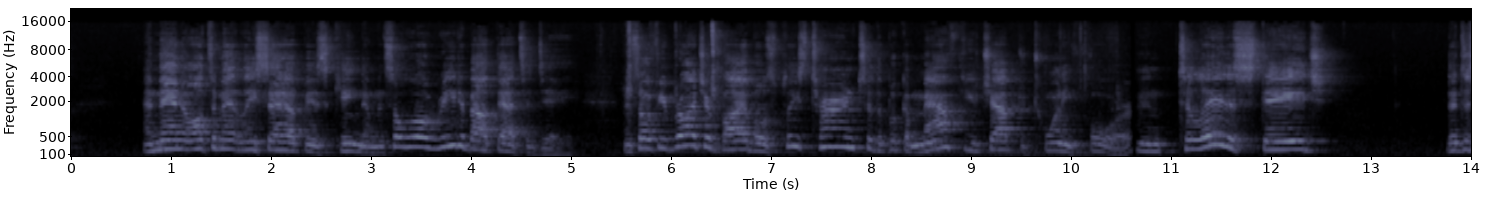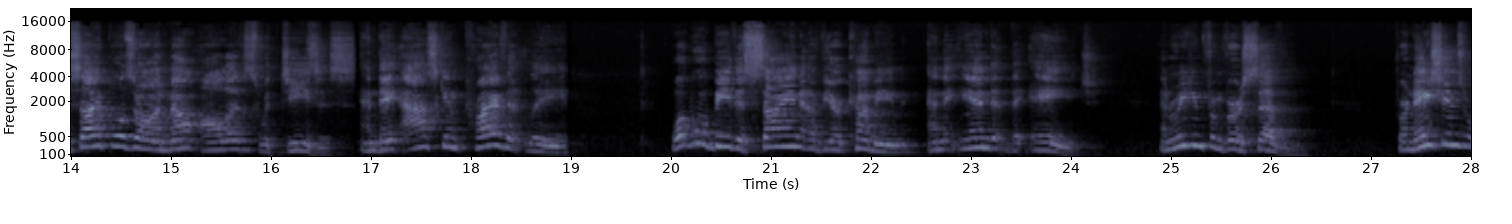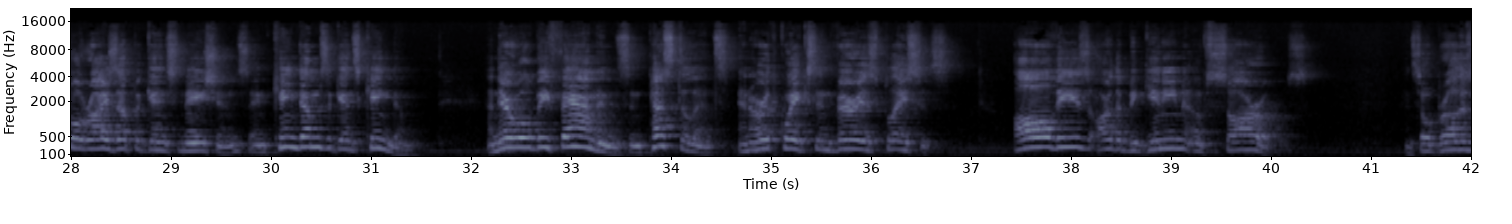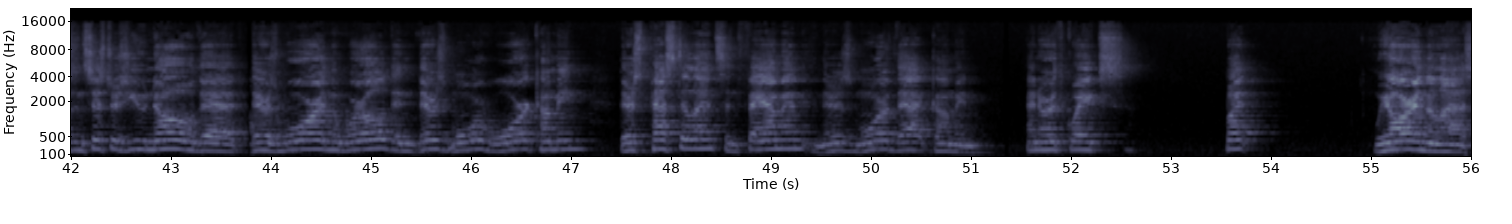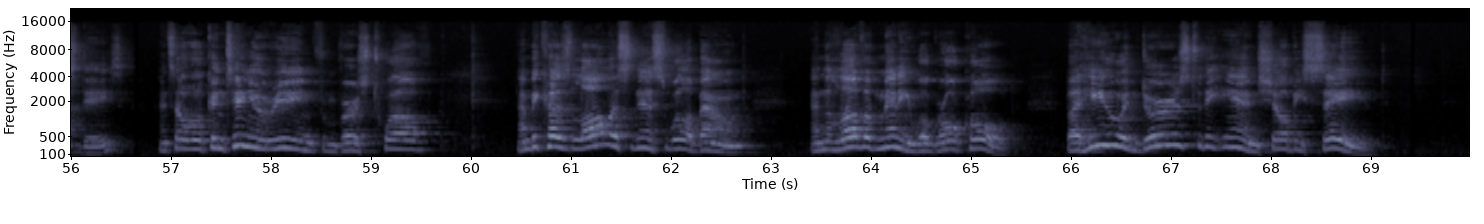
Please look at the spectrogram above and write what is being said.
and then ultimately set up his kingdom. And so we'll read about that today. And so if you brought your Bibles, please turn to the book of Matthew chapter 24. And to lay the stage, the disciples are on Mount Olives with Jesus, and they ask him privately, What will be the sign of your coming and the end of the age? And reading from verse 7 For nations will rise up against nations, and kingdoms against kingdom. And there will be famines and pestilence and earthquakes in various places. All these are the beginning of sorrows. And so, brothers and sisters, you know that there's war in the world and there's more war coming. There's pestilence and famine, and there's more of that coming, and earthquakes. But we are in the last days. And so we'll continue reading from verse 12. And because lawlessness will abound, and the love of many will grow cold, but he who endures to the end shall be saved.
